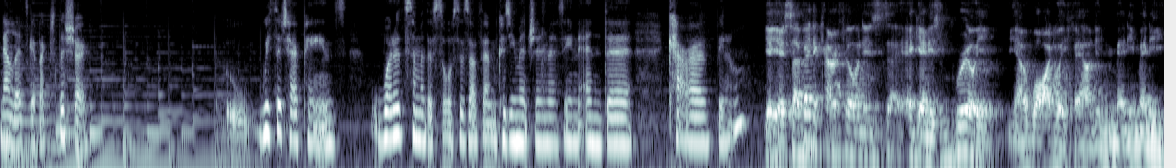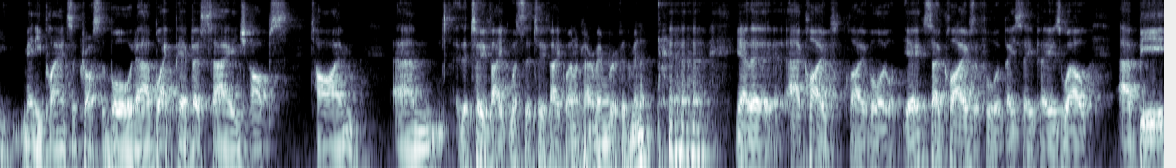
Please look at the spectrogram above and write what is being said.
Now let's get back to the show. With the terpenes, what are some of the sources of them? Because you mentioned myrcene and the carabinol. Yeah, yeah. So beta caryophyllene is again is really you know widely found in many, many, many plants across the board. Uh, black pepper, sage, hops, thyme. Um, the two fake, what's the two fake one? I can't remember it for the minute. yeah, the uh, cloves, clove oil. Yeah, so cloves are full of BCP as well. Uh, beer,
